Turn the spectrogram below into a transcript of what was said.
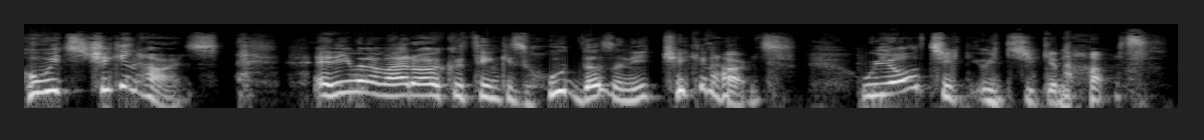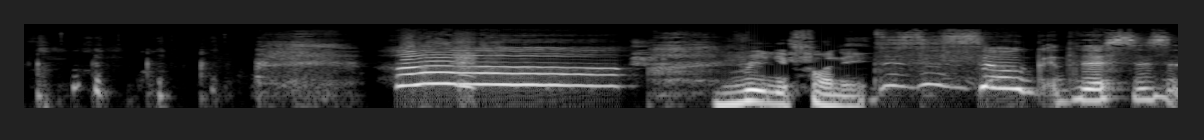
Who eats chicken hearts?" And even my I could think is, "Who doesn't eat chicken hearts? We all chick- eat chicken hearts." really funny. this is so. This is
